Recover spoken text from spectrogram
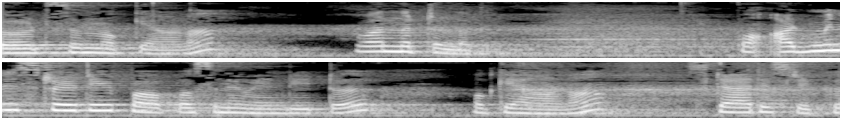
വേർഡ്സ് എന്നൊക്കെയാണ് വന്നിട്ടുള്ളത്. അപ്പോൾ അഡ്മിനിസ്ട്രേറ്റീവ് പർപ്പസിന് വേണ്ടിയിട്ട് ഒക്കെയാണ് സ്റ്റാറ്റിസ്റ്റിക്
